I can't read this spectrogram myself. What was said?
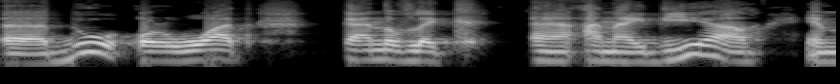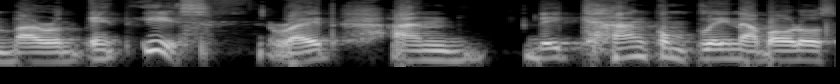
uh, do or what kind of like uh, an ideal environment is, right? And they can complain about us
